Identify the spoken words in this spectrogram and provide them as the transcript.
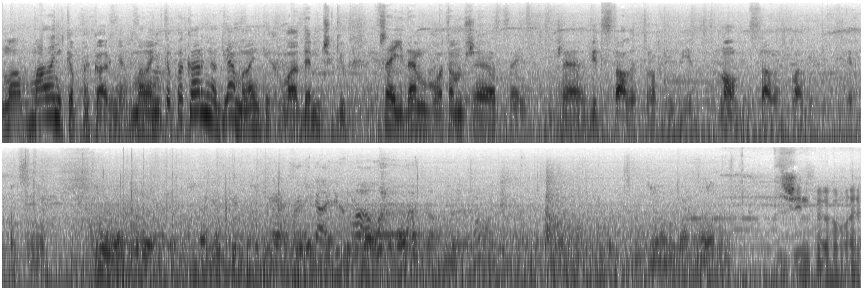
ма- маленька пекарня. Маленька пекарня для маленьких Вадимчиків. Все, йдемо, бо там вже цей вже відстали трохи від. Ну, відстали в плані від тих пацанів. З жінкою говорю.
